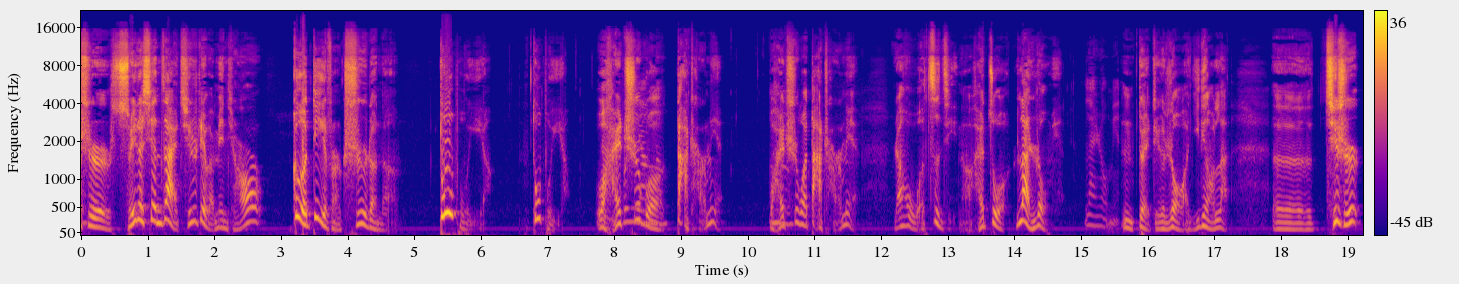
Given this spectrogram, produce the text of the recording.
是随着现在，其实这碗面条各地方吃的呢都不一样，都不一样。我还吃过大肠面，我还吃过大肠面，然后我自己呢还做烂肉面。烂肉面，嗯，对，这个肉啊一定要烂。呃，其实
